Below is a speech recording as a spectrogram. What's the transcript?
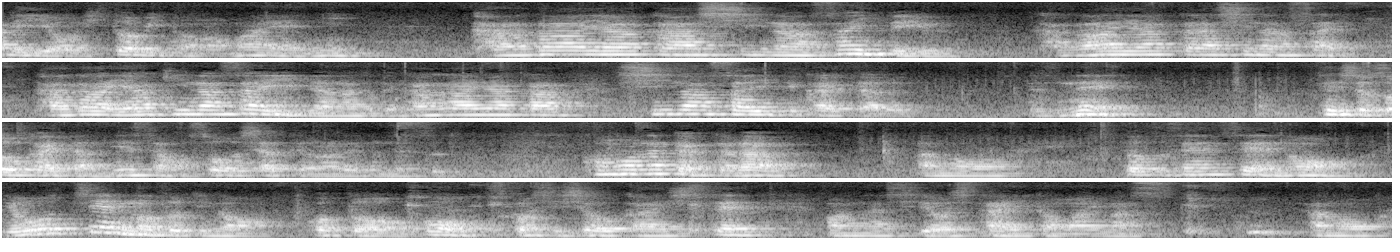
光を人々の前に輝かしなさいという。輝かしなさい。輝きなさいじゃなくて輝かしなさいって書いてあるんですね。聖書そう書いてあるイエス様もそうおっしゃっておられるんです。この中からあの一つ先生の幼稚園の時のことを少し紹介してお話をしたいと思います。あの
